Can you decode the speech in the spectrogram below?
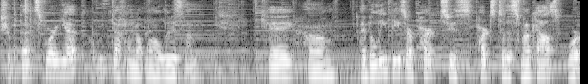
Sure what that's for yet, but we definitely don't want to lose them. Okay, um, I believe these are parts to, parts to the smokehouse, or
